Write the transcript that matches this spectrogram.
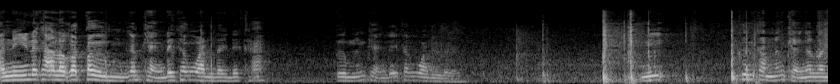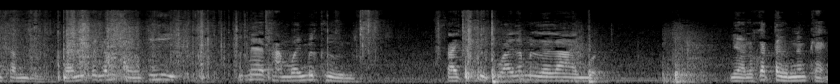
อันนี้นะคะเราก็เติมน้ำแข็งได้ทั้งวันเลยนะคะ เติมน้ำแข็งได้ทั้งวันเลย นี่เครื่องทำน้ำแข็งกำลังทำอยู่แต่นี่เป็นน้ำแข็งที่ที่แม่ทำไว้เมื่อคืน ใส่กระติกไว้แล้วมันละลายหมด เนี่ยเราก็เติมน้ำแข็ง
